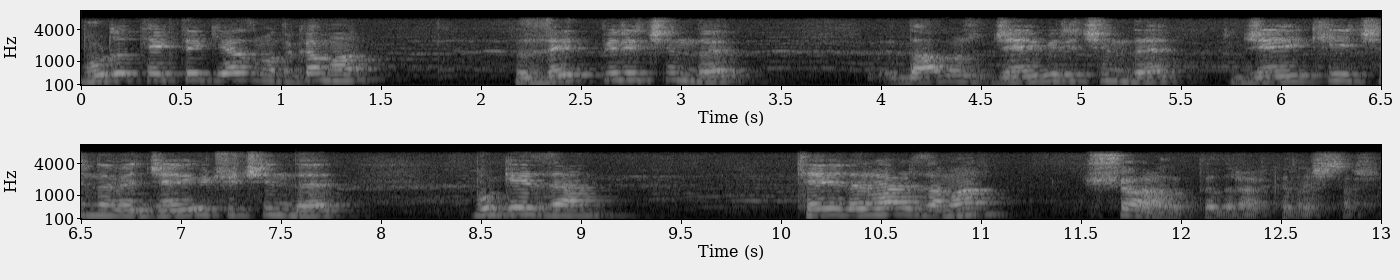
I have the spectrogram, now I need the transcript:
Burada tek tek yazmadık ama Z1 için de daha doğrusu C1 için de C2 için de ve C3 için de bu gezen T'ler her zaman şu aralıktadır arkadaşlar.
